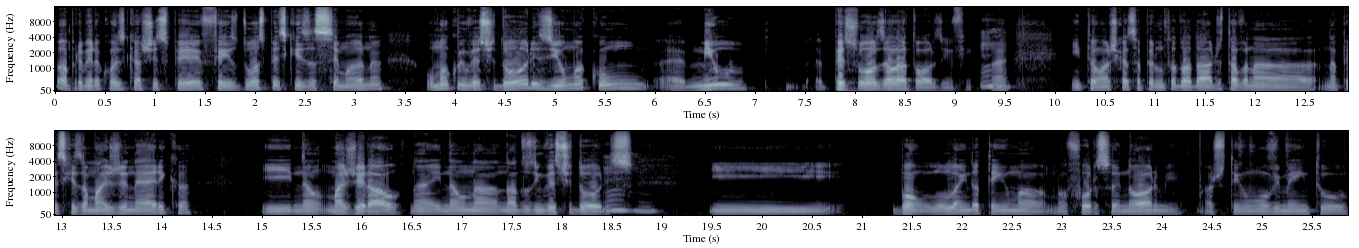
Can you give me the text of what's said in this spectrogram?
Bom, a primeira coisa que a XP fez duas pesquisas semana uma com investidores e uma com é, mil pessoas aleatórias, enfim. Uhum. Né? Então, acho que essa pergunta do Haddad estava na, na pesquisa mais genérica e não mais geral, né? E não na, na dos investidores. Uhum. E bom, o Lula ainda tem uma, uma força enorme. Acho que tem um movimento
